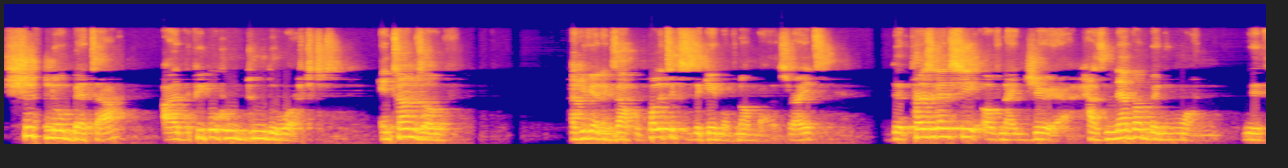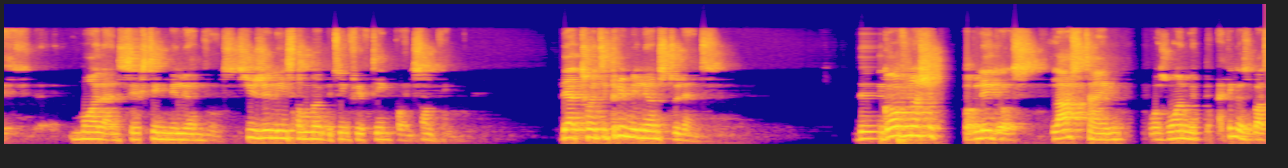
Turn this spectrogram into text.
should know better are the people who do the worst in terms of I'll give you an example. Politics is a game of numbers, right? The presidency of Nigeria has never been won with more than 16 million votes. It's usually somewhere between 15 point something. There are 23 million students. The governorship of Lagos last time was won with, I think it was about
